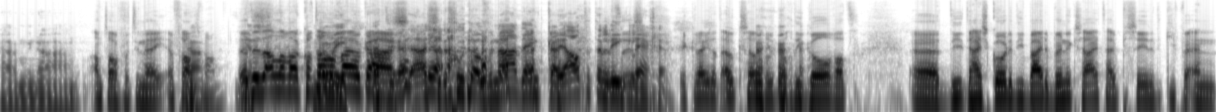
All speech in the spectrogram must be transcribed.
ja, moet je nagaan. Antoine Fortuné, een Fransman. Ja, Het is allemaal, komt allemaal bij elkaar, het is- als je Ja. er goed over nadenkt, kan je altijd een link is- leggen. Ik weet dat ook zo goed nog, die goal. Wat, Eh, die, hij scoorde die bij de Bunnickside. Hij passeerde de keeper. En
